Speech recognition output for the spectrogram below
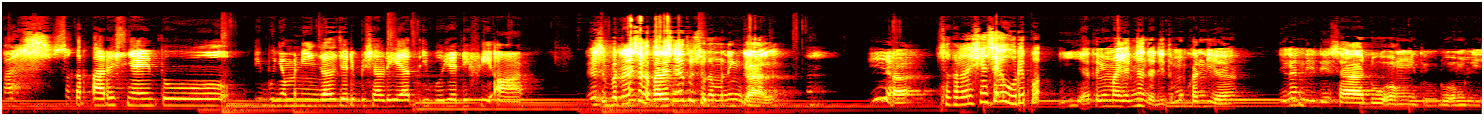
pas sekretarisnya itu ibunya meninggal jadi bisa lihat ibunya di VR. Ya sebenarnya sekretarisnya itu sudah meninggal. Iya. Sekretarisnya saya urip kok. Iya, tapi mayatnya tidak ditemukan dia. Dia kan di desa Duong itu, Duong Ri.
